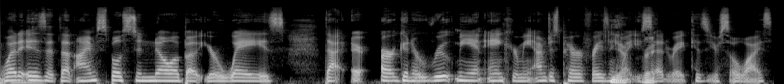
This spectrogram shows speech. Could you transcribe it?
What is it that I'm supposed to know about your ways that are, are going to root me and anchor me? I'm just paraphrasing Yeah, what you right. said, Ray, because you're so wise.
